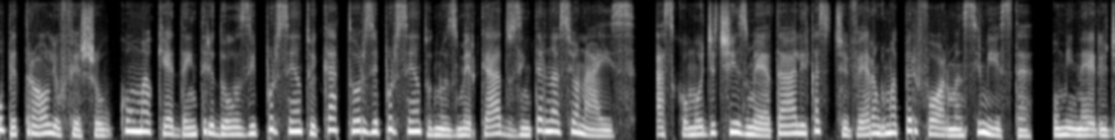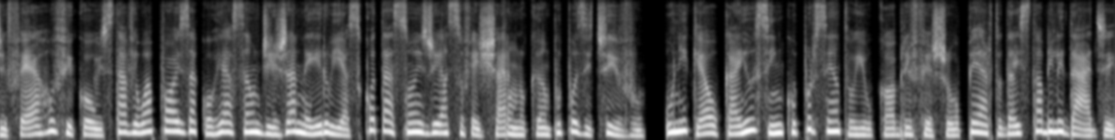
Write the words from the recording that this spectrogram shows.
o petróleo fechou com uma queda entre 12% e 14% nos mercados internacionais. As commodities metálicas tiveram uma performance mista. O minério de ferro ficou estável após a correção de janeiro e as cotações de aço fecharam no campo positivo. O níquel caiu 5% e o cobre fechou perto da estabilidade.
